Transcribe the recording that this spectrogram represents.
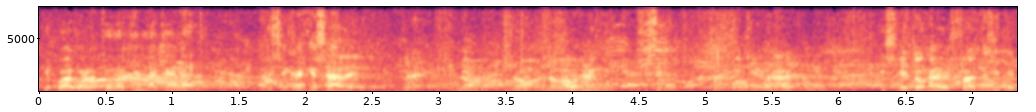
que juega con la coda aquí en la cara que se cree que sabe. No, no, no vamos a ningún. Sí, sí, no puedo jurar. Si le tocas es falta, si te.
